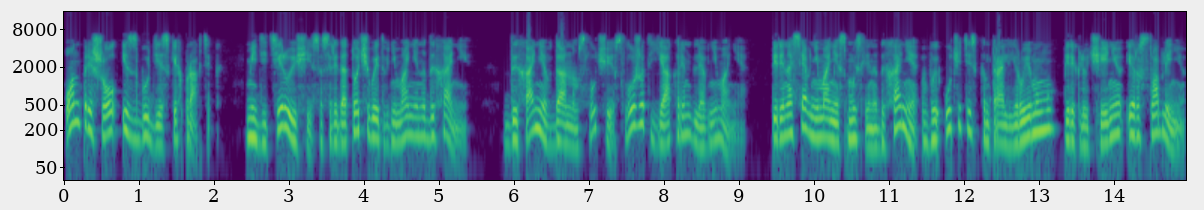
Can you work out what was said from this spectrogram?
Он пришел из буддийских практик. Медитирующий сосредоточивает внимание на дыхании. Дыхание в данном случае служит якорем для внимания. Перенося внимание с мысли на дыхание, вы учитесь контролируемому переключению и расслаблению.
